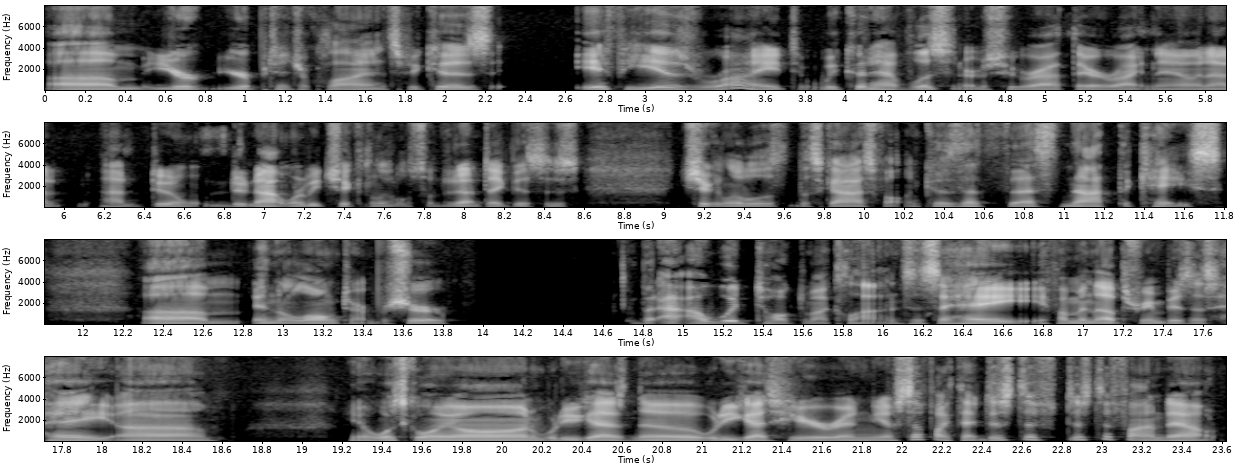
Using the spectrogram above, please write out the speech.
um, your your potential clients because if he is right, we could have listeners who are out there right now, and I, I don't do not want to be chicken little, so do not take this as chicken little. The sky's falling because that's that's not the case um, in the long term for sure. But I, I, would talk to my clients and say, hey, if I'm in the upstream business, hey, uh, you know, what's going on? What do you guys know? What are you guys hearing? You know, stuff like that, just to just to find out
